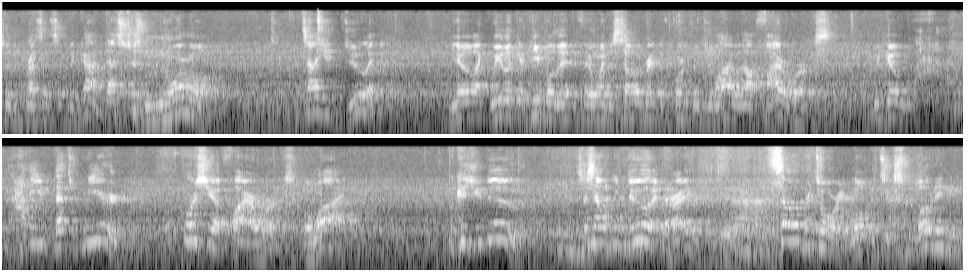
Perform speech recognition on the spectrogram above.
to the presence of the god. That's just normal. That's how you do it. You know, like we look at people that if they wanted to celebrate the 4th of July without fireworks, we go, wow, how do you, that's weird. Of course you have fireworks. Well, why? Because you do. It's just how we do it, right? It's celebratory. Well, it's exploding,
